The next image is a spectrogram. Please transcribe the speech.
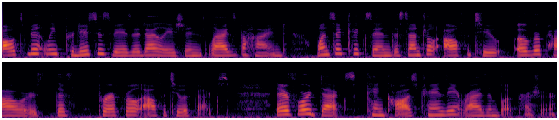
ultimately produces vasodilation, lags behind. Once it kicks in, the central alpha 2 overpowers the peripheral alpha 2 effects. Therefore, DEX can cause transient rise in blood pressure.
